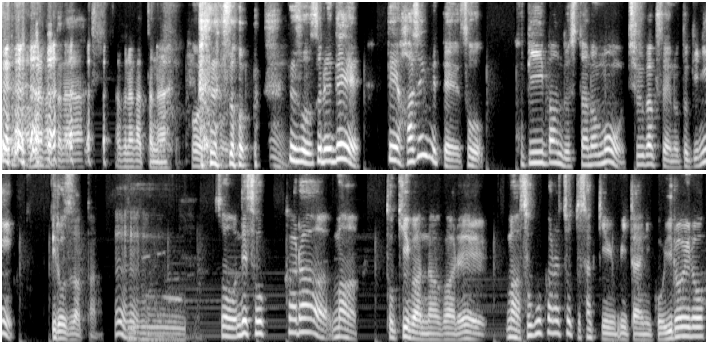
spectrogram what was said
なかったな。危なかったな。そううんでそう。それでで初めてそうコピーバンドしたのも中学生の時にピローズだったの。うんうんうん。そう。でそっからまあ時は流れまあそこからちょっとさっきみたいにこういろいろ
